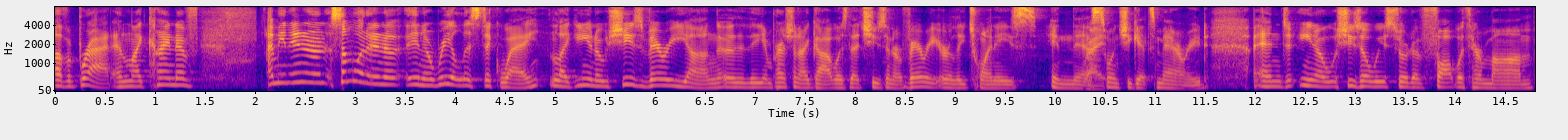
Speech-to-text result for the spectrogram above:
of a brat and like kind of I mean, in a, somewhat in a in a realistic way, like you know, she's very young. Uh, the impression I got was that she's in her very early twenties in this Right. when she gets married, and you know, she's always sort of fought with her mom,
